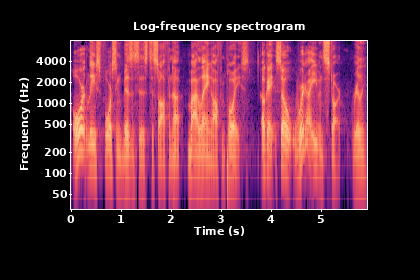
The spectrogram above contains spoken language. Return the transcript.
or at least forcing businesses to soften up by laying off employees. Okay, so where do I even start? Really?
